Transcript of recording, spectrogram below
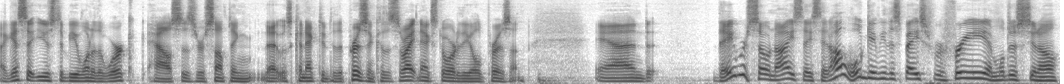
I guess it used to be one of the workhouses or something that was connected to the prison because it's right next door to the old prison. And they were so nice. They said, "Oh, we'll give you the space for free, and we'll just, you know,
